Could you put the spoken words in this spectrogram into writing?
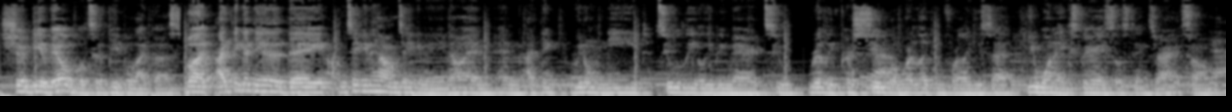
should be available to people like us. But I think at the end of the day, I'm taking it how I'm taking it, you know, and, and I think we don't need to legally be married to really pursue Yeah. what we're looking for. Like you said, you want to experience those things, right? So Yeah,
